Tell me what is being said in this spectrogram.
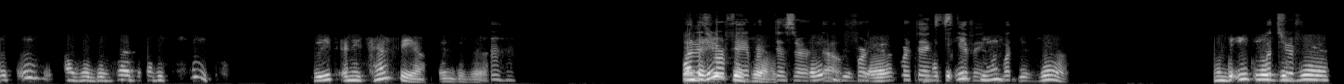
It is as a dessert because it's sweet. Sweet and it's healthier than dessert. Mhm. What is your is favorite dessert. dessert though for, dessert, for eat Thanksgiving? What, dessert. When they eat less what's your, dessert,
